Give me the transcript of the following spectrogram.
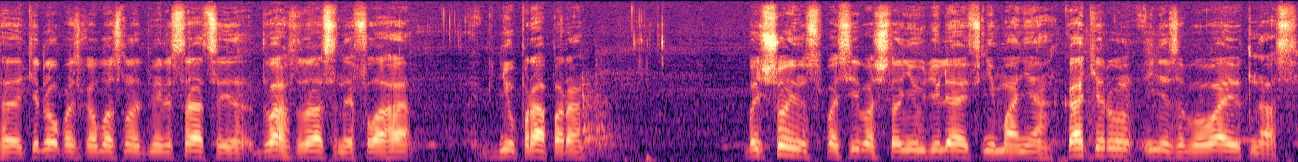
э, Тернопольской областной администрации два государственных флага Дню прапора. Большое им спасибо, что они уделяют внимание катеру и не забывают нас.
